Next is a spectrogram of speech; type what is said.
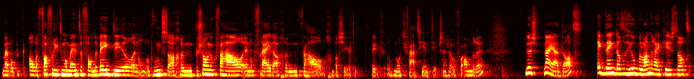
Waarop ik alle favoriete momenten van de week deel. En op woensdag een persoonlijk verhaal. En op vrijdag een verhaal gebaseerd op, weet ik veel, motivatie en tips en zo voor anderen. Dus nou ja, dat. Ik denk dat het heel belangrijk is dat,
